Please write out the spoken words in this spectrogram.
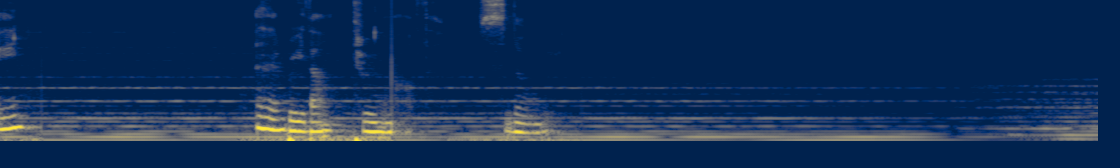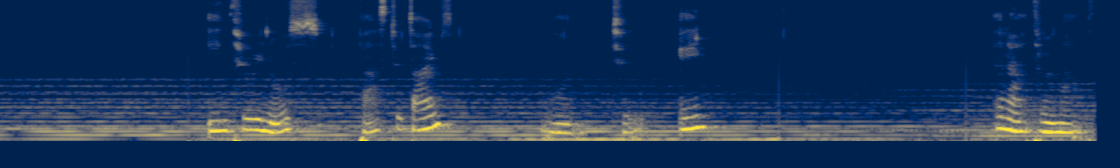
in, and then breathe out through your mouth slowly. In through your nose, fast two times. One, two, in. And out through mouth.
